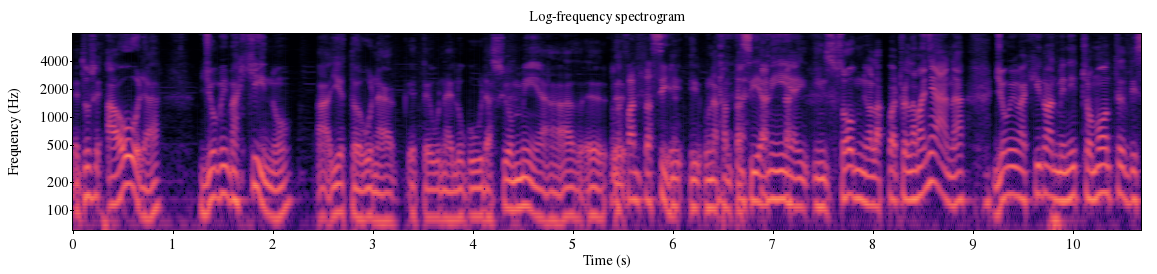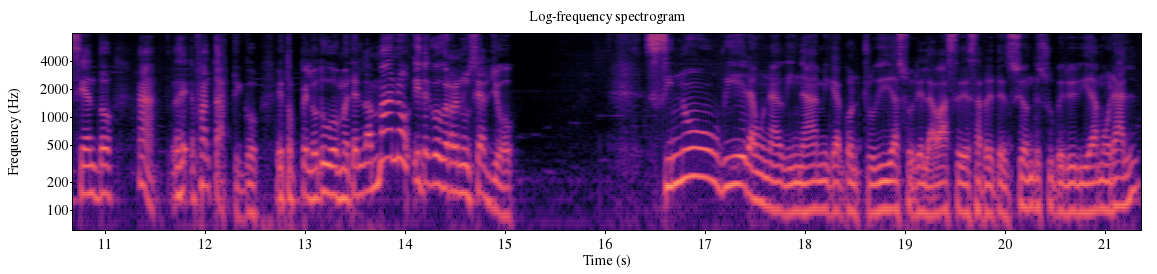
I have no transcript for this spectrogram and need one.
Entonces ahora yo me imagino, ah, y esto es una, esta es una elucubración mía, ah, eh, Una eh, fantasía. eh, una fantasía mía, in- insomnio a las 4 de la mañana, yo me imagino al ministro Montes diciendo, ah, eh, fantástico, estos pelotudos meten las manos y tengo que renunciar yo. Si no hubiera una dinámica construida sobre la base de esa pretensión de superioridad moral,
